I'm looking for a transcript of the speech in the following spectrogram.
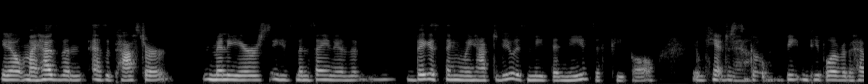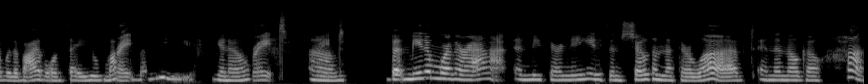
You know, my husband, as a pastor, many years he's been saying you know, the biggest thing we have to do is meet the needs of people. You can't just yeah. go beating people over the head with a Bible and say you must right. believe, you know. Right. Um, right. But meet them where they're at and meet their needs and show them that they're loved, and then they'll go, "Huh,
